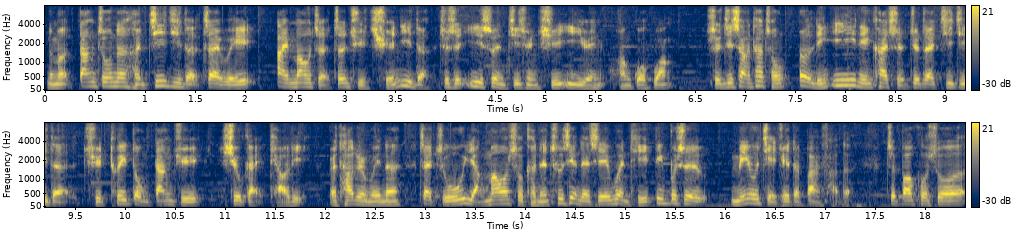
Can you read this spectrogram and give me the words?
那么当中呢，很积极的在为爱猫者争取权益的，就是义顺集选区议员黄国光。实际上，他从二零一一年开始就在积极的去推动当局修改条例，而他认为呢，在主屋养猫所可能出现的一些问题，并不是没有解决的办法的。这包括说，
